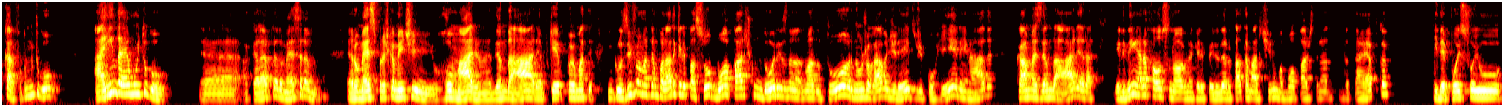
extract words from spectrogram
Cara, faltou muito gol. Ainda é muito gol. É, aquela época do Messi era, era o Messi praticamente Romário, né? Dentro da área, porque foi uma. Inclusive, foi uma temporada que ele passou boa parte com dores na, no adutor, não jogava direito de correr nem nada, ficava mais dentro da área. Era, ele nem era falso 9 naquele período, era o Tata Martino, uma boa parte da, da época, e depois foi o,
